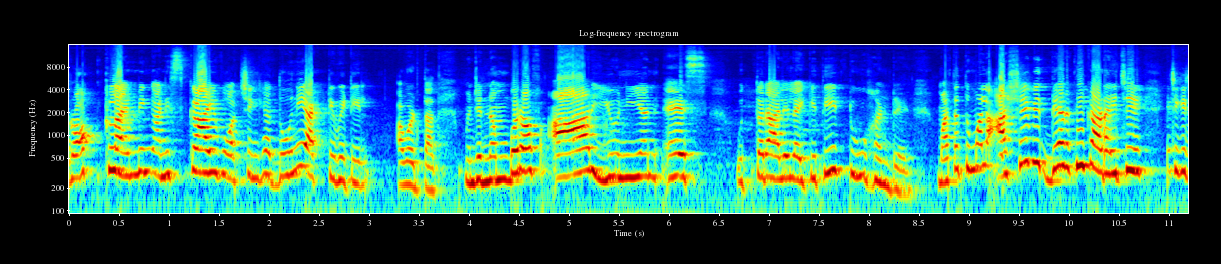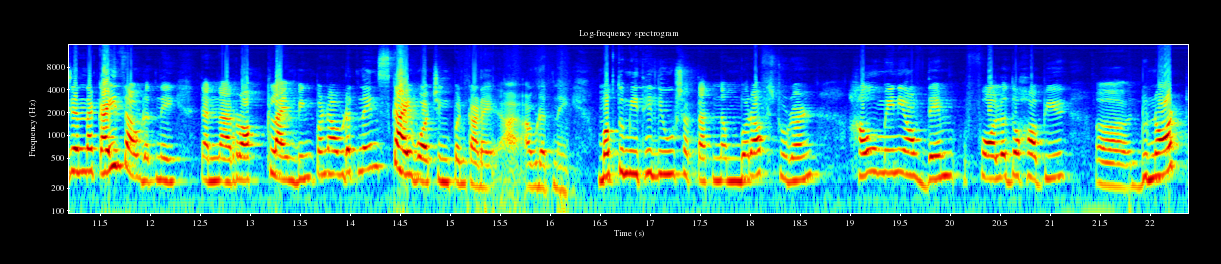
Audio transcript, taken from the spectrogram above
रॉक क्लाइम्बिंग आणि स्काय वॉचिंग ह्या दोन्ही ॲक्टिव्हिटी आवडतात. म्हणजे number of R union S उत्तर आलेलं आहे किती? टू हंड्रेड मग आता तुम्हाला असे विद्यार्थी काढायचे की ज्यांना काहीच आवडत नाही. त्यांना रॉक क्लाइम्बिंग पण आवडत नाही स्काय वॉचिंग पण काढाय आवडत नाही. मग तुम्ही इथे लिहू शकतात number of student how many of them follow the hobby do not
